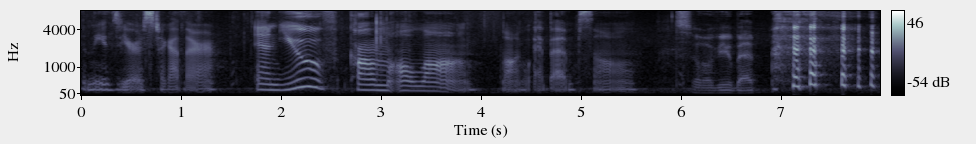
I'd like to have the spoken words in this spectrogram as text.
in these years together. And you've come a long, long way, babe. So So have you, babe.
